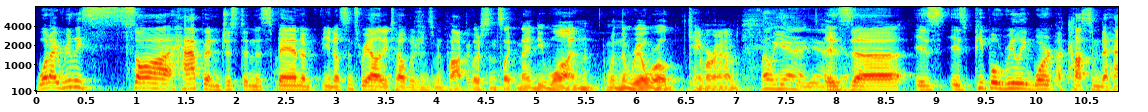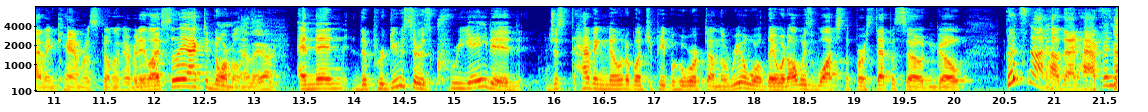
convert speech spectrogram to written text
what I really saw happen just in the span of you know since reality television's been popular since like '91 when the Real World came around. Oh yeah, yeah. Is yeah. uh, is is people really weren't accustomed to having cameras filming their everyday life, so they acted normally. Now they are. And then the producers created, just having known a bunch of people who worked on the Real World, they would always watch the first episode and go. That's not how that happened.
